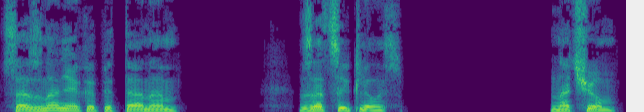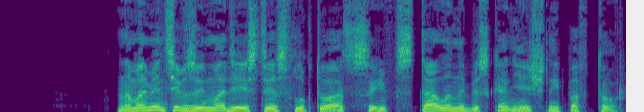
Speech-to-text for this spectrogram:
сознание капитана зациклилось. На чем? На моменте взаимодействия с флуктуацией встала на бесконечный повтор.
